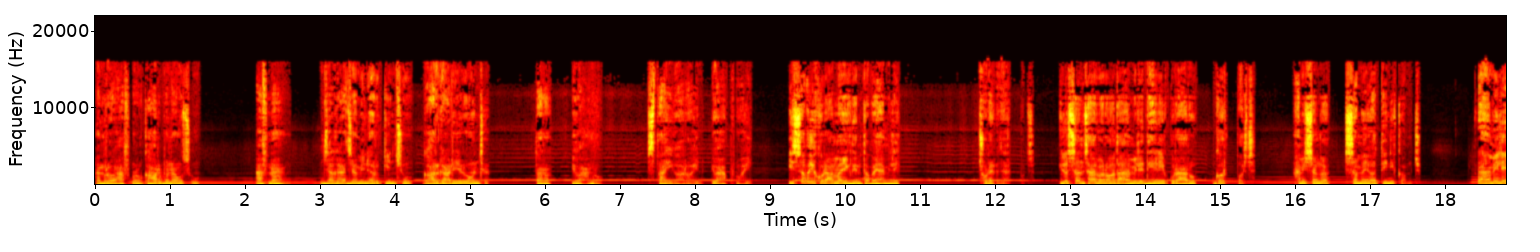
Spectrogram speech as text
हाम्रो आफ्नो घर बनाउँछौँ आफ्ना जग्गा जमिनहरू किन्छौँ घर गाडीहरू हुन्छ तर यो हाम्रो स्थायी घर होइन यो आफ्नो होइन। यी सबै कुराहरूलाई एक दिन तपाईँ हामीले छोडेर जानुपर्छ। यो संसारमा रहँदा हामीले धेरै कुराहरू गर्नुपर्छ। हामीसँग समय अति नै कम छ। र हामीले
